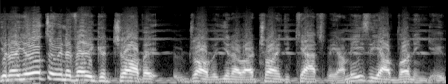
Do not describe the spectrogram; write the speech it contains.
You know, you're not doing a very good job at, job you know, at trying to catch me. I'm easily outrunning you.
